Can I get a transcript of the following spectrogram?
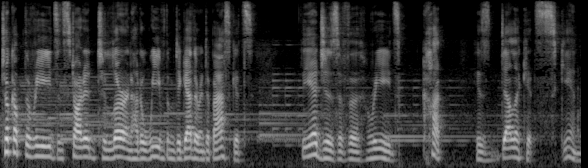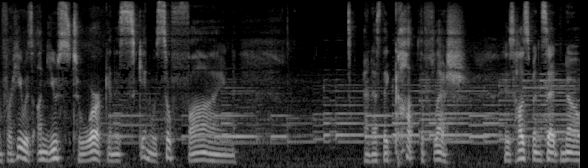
took up the reeds and started to learn how to weave them together into baskets, the edges of the reeds cut his delicate skin, for he was unused to work, and his skin was so fine. And as they cut the flesh, his husband said, No,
